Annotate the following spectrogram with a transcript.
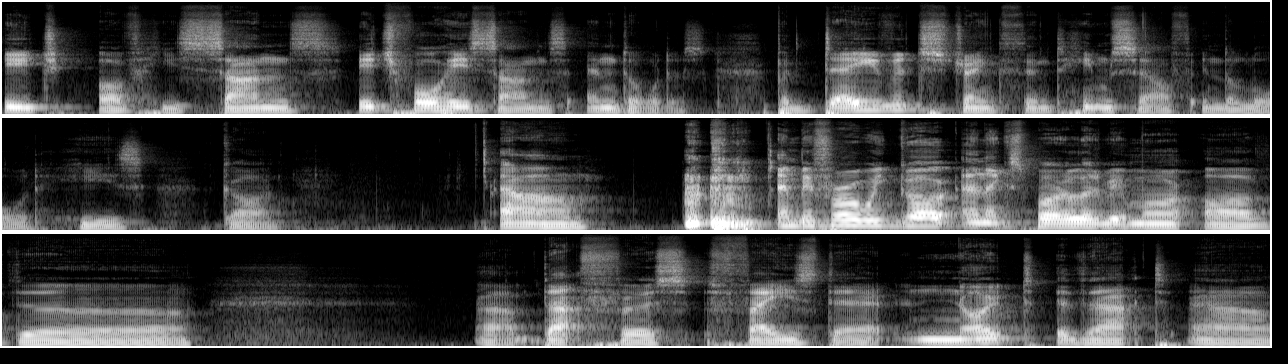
each of his sons, each for his sons and daughters. But David strengthened himself in the Lord his God. Um, and before we go and explore a little bit more of the uh, that first phase there, note that uh,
